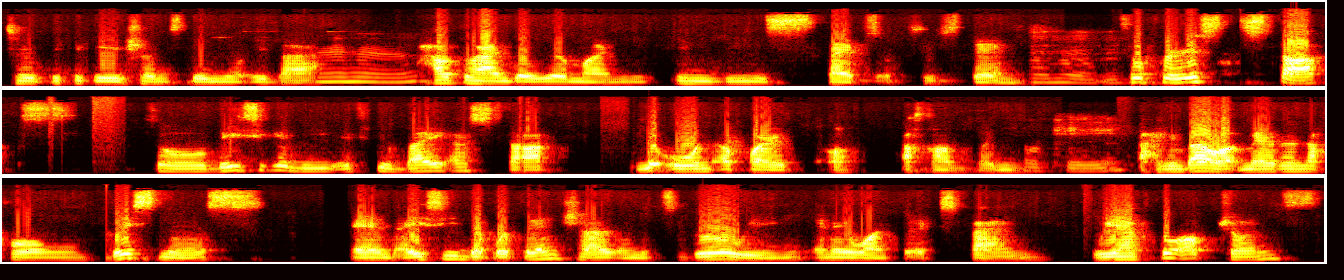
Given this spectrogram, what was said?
certifications din yung iba mm-hmm. how to handle your money in these types of systems. Mm-hmm. So first, stocks. So basically, if you buy a stock, you own a part of a company. Okay. Halimbawa, meron akong business and I see the potential and it's growing and I want to expand, we have two options.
